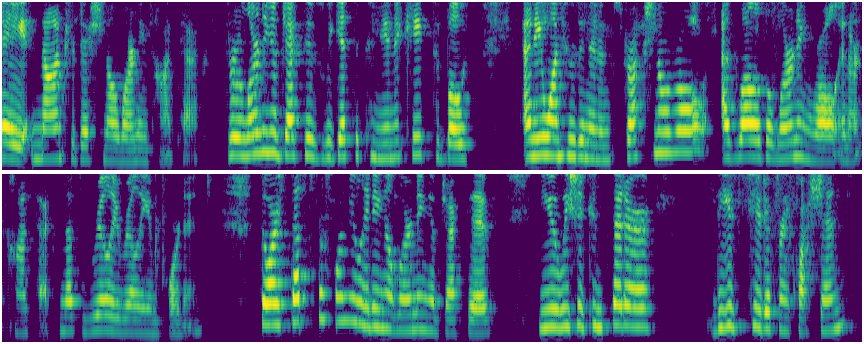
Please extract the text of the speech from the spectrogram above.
a non-traditional learning context. Through learning objectives, we get to communicate to both anyone who's in an instructional role as well as a learning role in our context. And that's really, really important. So our steps for formulating a learning objective, you we should consider these two different questions,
